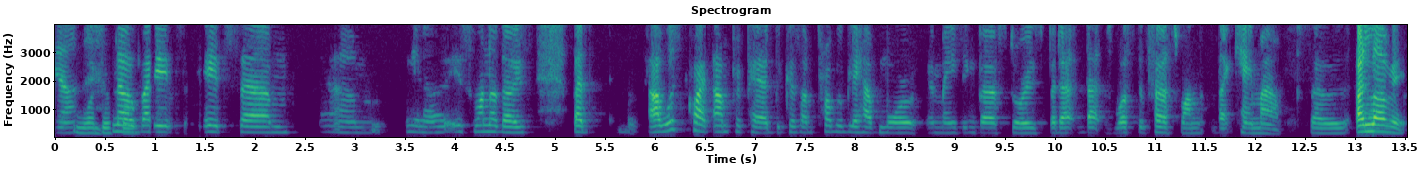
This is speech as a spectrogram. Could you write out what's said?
Yeah. Wonderful. No, but it's it's um um you know it's one of those, but I was quite unprepared because I probably have more amazing birth stories, but that, that was the first one that came out. So I love um, it.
